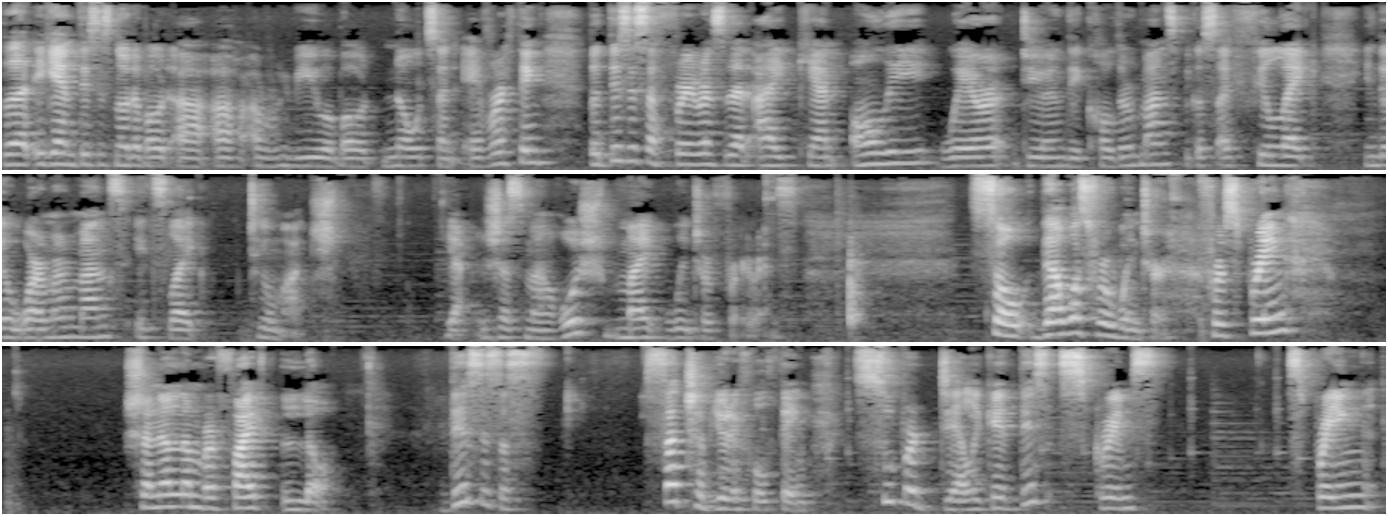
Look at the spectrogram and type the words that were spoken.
But again, this is not about a, a, a, review about notes and everything, but this is a fragrance that I can only wear during the colder months because I feel like in the warmer months, it's like too much. Yeah, Jasmin Rouge, my winter fragrance. So that was for winter. For spring, Chanel number five, L'Eau. This is a such a beautiful thing. Super delicate. This screams spring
